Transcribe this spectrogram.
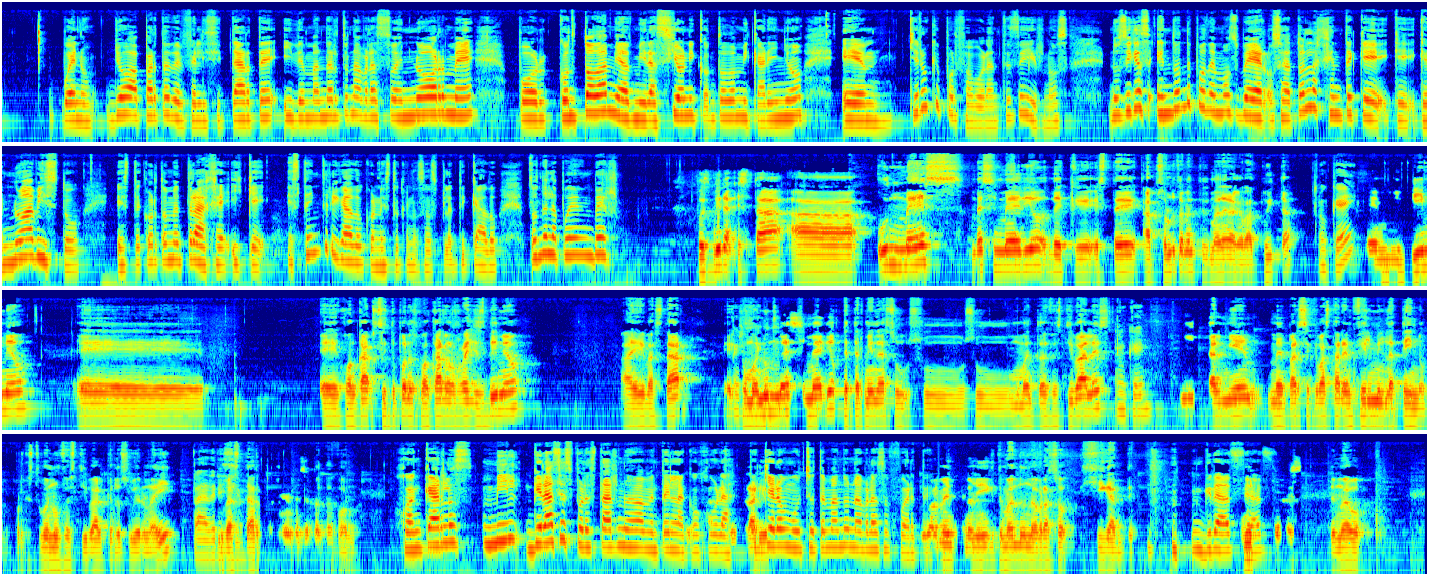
bueno, yo aparte de felicitarte y de mandarte un abrazo enorme por con toda mi admiración y con todo mi cariño, em, quiero que por favor antes de irnos nos digas en dónde podemos ver, o sea, toda la gente que, que, que no ha visto este cortometraje y que está intrigado con esto que nos has platicado, ¿dónde la pueden ver? Pues mira, está a un mes, mes y medio de que esté absolutamente de manera gratuita. Ok. En Vimeo eh, eh, Juan si tú pones Juan Carlos Reyes Vimeo, ahí va a estar. Eh, como en un mes y medio que termina su, su, momento de festivales. Y también me parece que va a estar en Filming Latino, porque estuvo en un festival que lo subieron ahí. Y va a estar en esa plataforma. Juan Carlos, mil gracias por estar nuevamente en La Conjura. Te quiero mucho, te mando un abrazo fuerte. Igualmente, a mí te mando un abrazo gigante. gracias. De nuevo.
